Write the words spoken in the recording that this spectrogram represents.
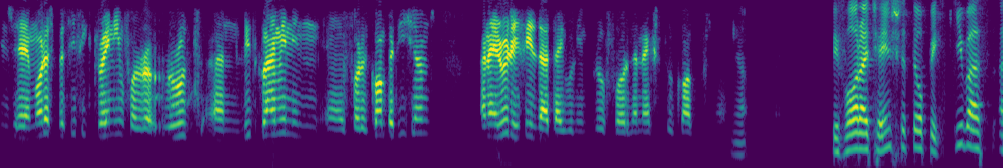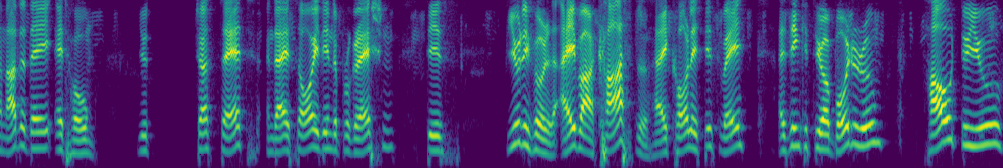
It's uh, more specific training for route and lead climbing in uh, for the competitions, and I really feel that I will improve for the next two comps. Before I change the topic, give us another day at home. You just said, and I saw it in the progression, this beautiful Eibar Castle, I call it this way. I think it's your boulder room. How do you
